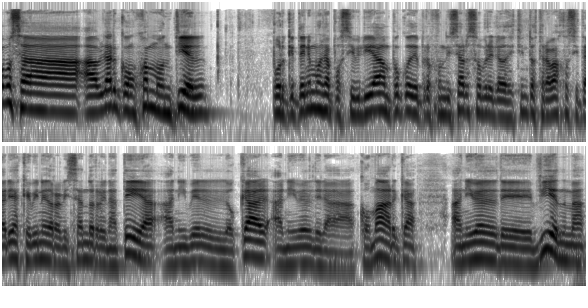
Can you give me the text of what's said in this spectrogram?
Vamos a hablar con Juan Montiel, porque tenemos la posibilidad un poco de profundizar sobre los distintos trabajos y tareas que viene realizando Renatea a nivel local, a nivel de la comarca, a nivel de Viedma,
